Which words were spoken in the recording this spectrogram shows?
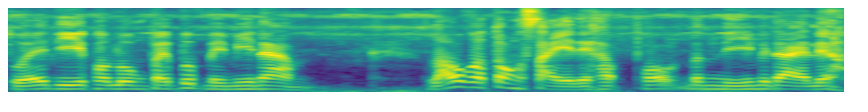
สวยดีพอลงไปปุ๊บไม่มีน้ำเราก็ต้องใส่เลยครับ เพราะมันหนีไม่ได้แล้ว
